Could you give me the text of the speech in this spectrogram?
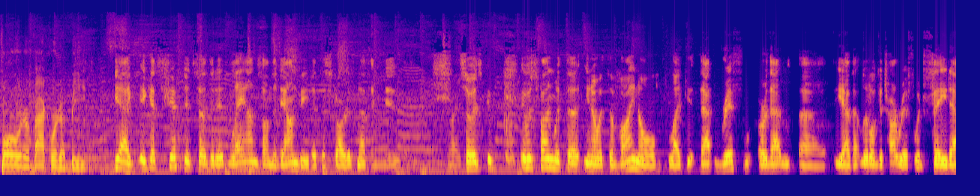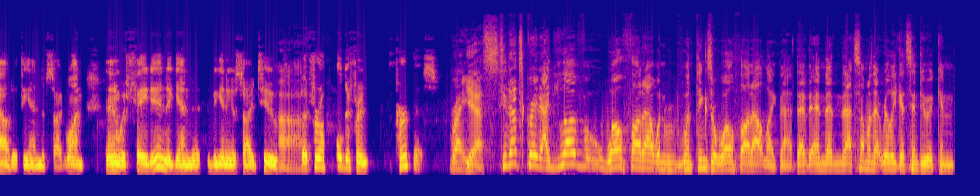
forward or backward a beat. Yeah, it gets shifted so that it lands on the downbeat at the start of nothing new. Right. So it's, it, it was fun with the you know with the vinyl like it, that riff or that uh, yeah that little guitar riff would fade out at the end of side one and then it would fade in again at the beginning of side two, Ah. but for a whole different purpose. Right. Yes. See, that's great. I love well thought out when when things are well thought out like that. That and then that someone that really gets into it can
